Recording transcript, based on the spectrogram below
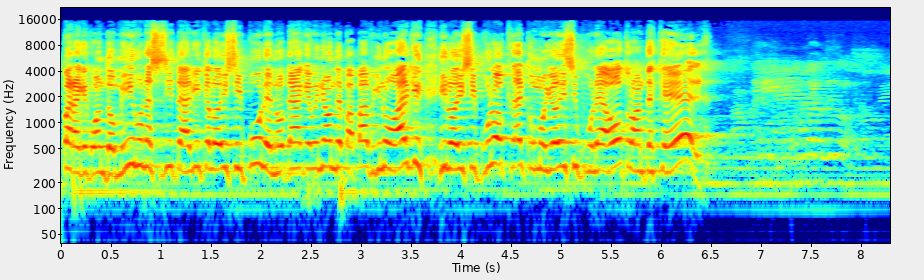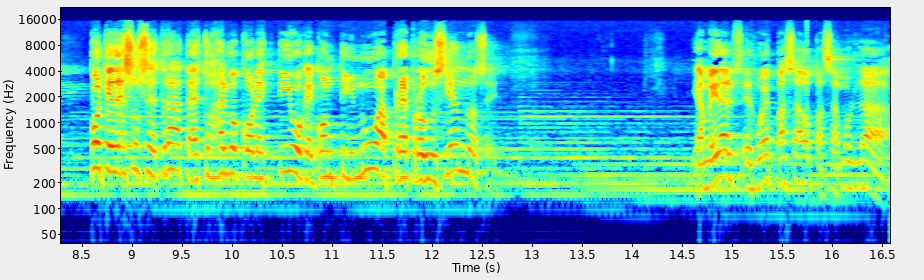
para que cuando mi hijo necesite a alguien que lo disipule, no tenga que venir donde papá, vino alguien y lo disipuló tal como yo disipulé a otro antes que él. Porque de eso se trata, esto es algo colectivo que continúa reproduciéndose. Y a medida el, jueves pasado pasamos la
